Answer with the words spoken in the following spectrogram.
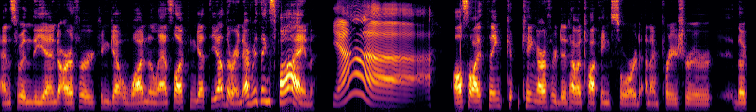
And so in the end, Arthur can get one and Lancelot can get the other, and everything's fine. Yeah. Also, I think King Arthur did have a talking sword, and I'm pretty sure the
